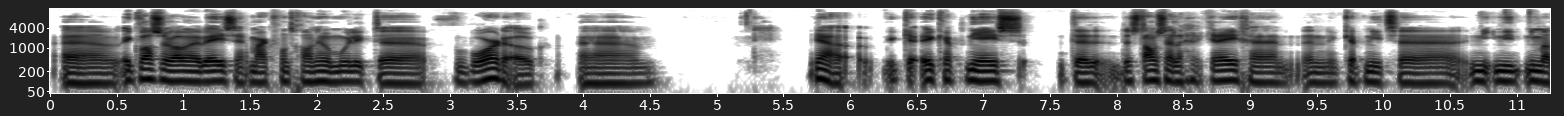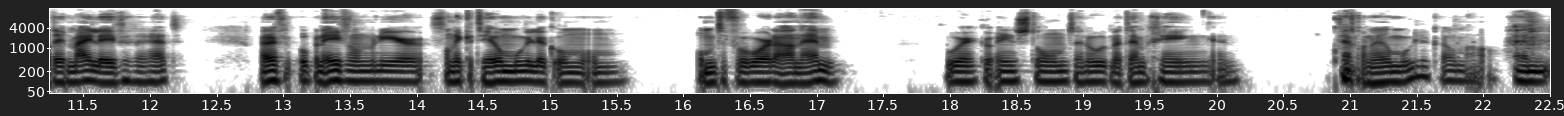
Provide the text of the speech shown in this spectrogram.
Ehm, ik was er wel mee bezig, maar ik vond het gewoon heel moeilijk te verwoorden ook. Ehm, ja, ik, ik heb niet eens de, de stamcellen gekregen en, en ik heb niet, eh, niet, niemand heeft mijn leven gered. Maar op een, een of andere manier vond ik het heel moeilijk om, om, om te verwoorden aan hem. Hoe ik erin stond en hoe het met hem ging. En ik vond het gewoon heel moeilijk allemaal. En,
